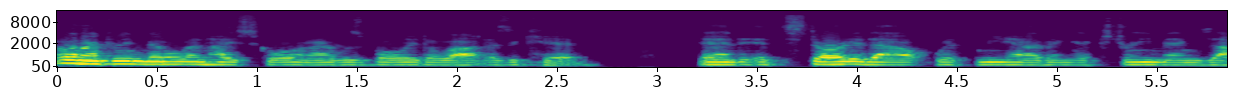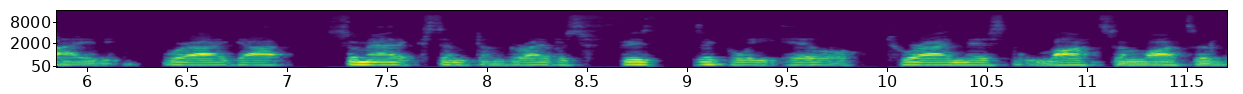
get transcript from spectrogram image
elementary, middle, and high school, and I was bullied a lot as a kid. And it started out with me having extreme anxiety, where I got somatic symptoms, where I was physically ill, to where I missed lots and lots of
